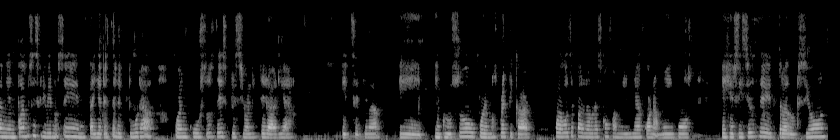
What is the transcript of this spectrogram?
También podemos inscribirnos en talleres de lectura o en cursos de expresión literaria, etc. incluso podemos practicar juegos de palabras con familia, con amigos, ejercicios de traducción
